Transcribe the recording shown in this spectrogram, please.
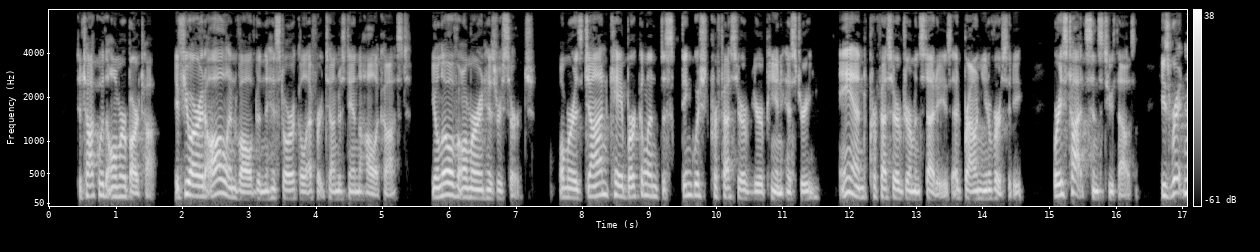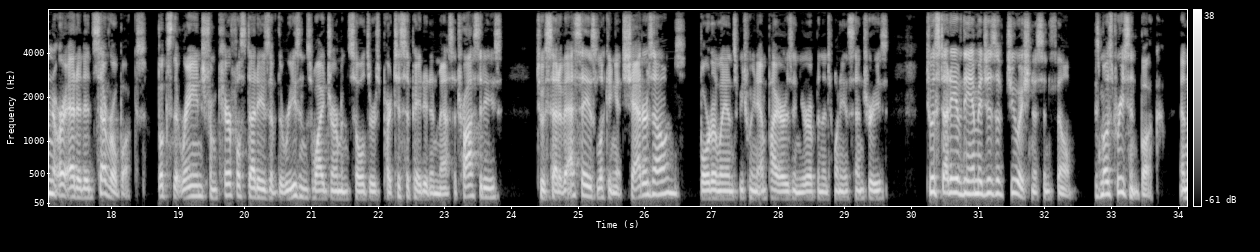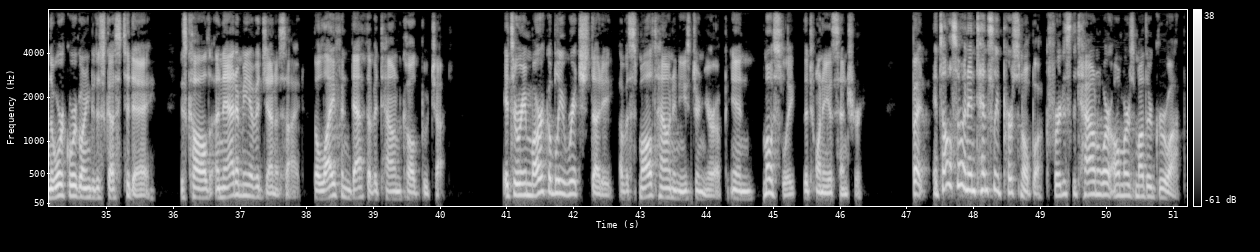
to talk with Omer Bartov. If you are at all involved in the historical effort to understand the Holocaust, you'll know of Omer and his research. Omer is John K. Birkelund Distinguished Professor of European History and Professor of German Studies at Brown University, where he's taught since 2000. He's written or edited several books, books that range from careful studies of the reasons why German soldiers participated in mass atrocities to a set of essays looking at shatter zones, borderlands between empires in Europe in the 20th centuries, to a study of the images of Jewishness in film. His most recent book, and the work we're going to discuss today, is called Anatomy of a Genocide The Life and Death of a Town Called Buchach. It's a remarkably rich study of a small town in Eastern Europe in mostly the 20th century. But it's also an intensely personal book, for it is the town where Omer's mother grew up.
